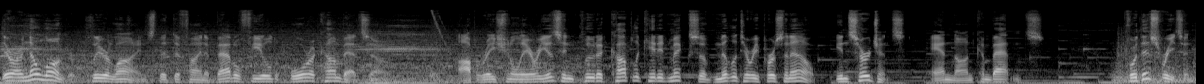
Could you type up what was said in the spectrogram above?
There are no longer clear lines that define a battlefield or a combat zone. Operational areas include a complicated mix of military personnel, insurgents, and non combatants. For this reason,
